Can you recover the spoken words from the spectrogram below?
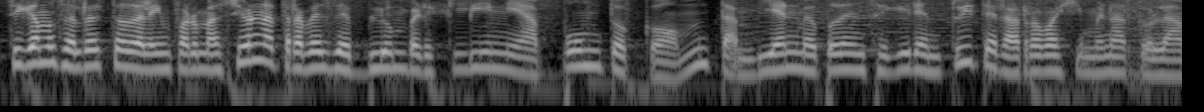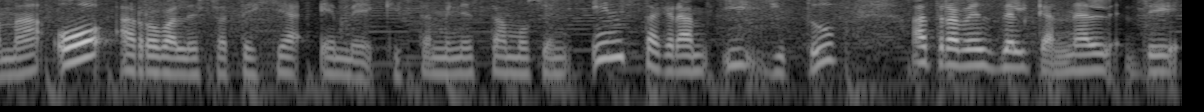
Sigamos el resto de la información a través de bloomberglinea.com. También me pueden seguir en Twitter, arroba Jimena Tolama o arroba la estrategia MX. También estamos en Instagram y YouTube a través del canal de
